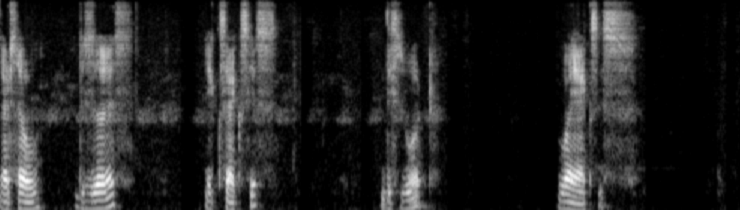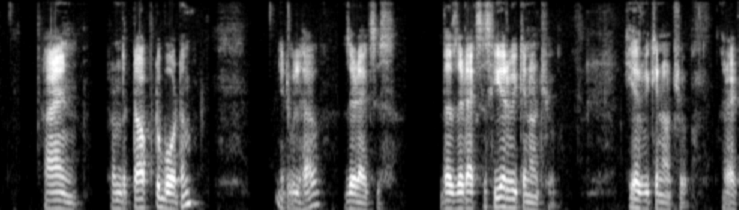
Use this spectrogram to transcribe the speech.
that's how this is x axis. This is what y axis and from the top to bottom it will have z axis the z axis here we cannot show. Here we cannot show right?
